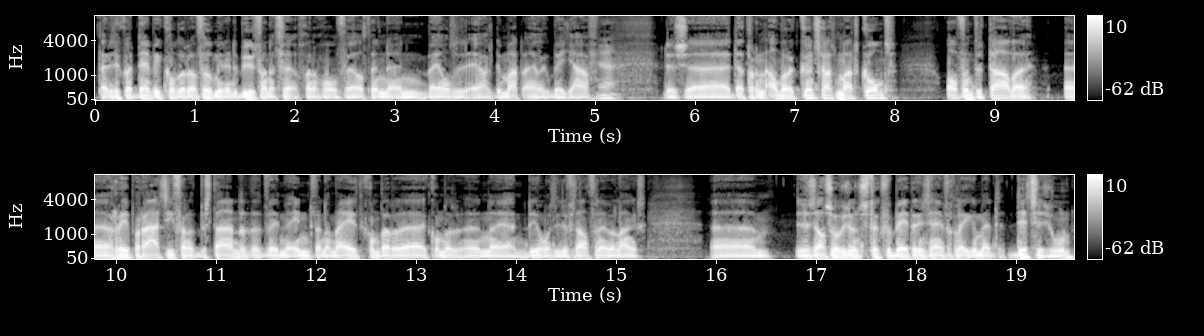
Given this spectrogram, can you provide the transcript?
dan is het qua demping komt er al veel meer in de buurt van, het, ve- van een gewoon veld. En, en bij ons is eigenlijk de mat eigenlijk een beetje af. Ja. Dus eh, dat er een andere kunstgrasmat komt, of een totale eh, reparatie van het bestaande, dat weet me 21 mei. Het komt er, eh, komt er eh, nou ja, de jongens die er verstand van hebben langs. Ehm, dus er zal sowieso een stuk verbetering zijn vergeleken met dit seizoen.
